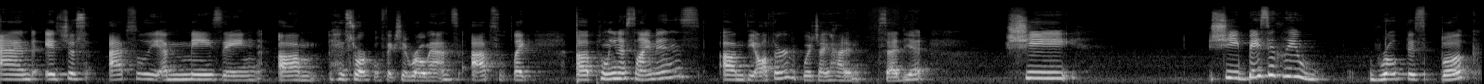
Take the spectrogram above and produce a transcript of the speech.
And it's just absolutely amazing um, historical fiction romance. Absolutely, like uh, Paullina Simons, um, the author, which I hadn't said yet, she she basically wrote this book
